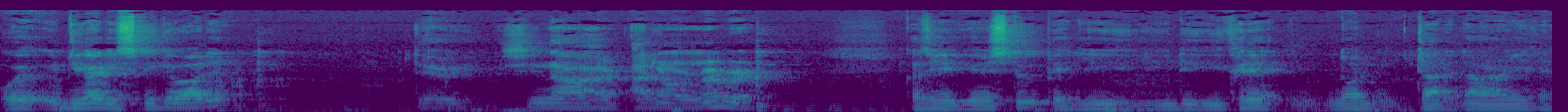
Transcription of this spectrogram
Wait, do you already speak about it? Dude, see now I, I don't remember. Because you, you're stupid. You you you couldn't no jot it down or anything.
